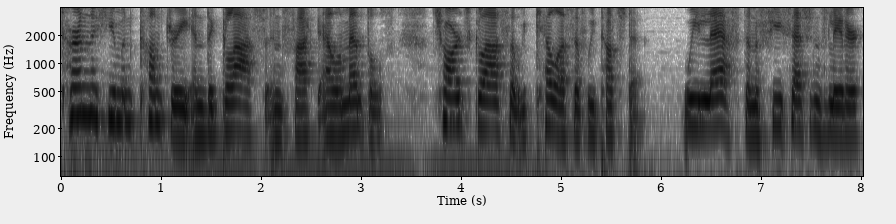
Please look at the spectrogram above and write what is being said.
turn the human country into glass, in fact, elementals, charged glass that would kill us if we touched it. We left, and a few sessions later,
